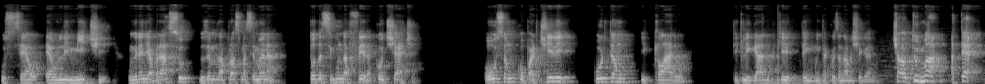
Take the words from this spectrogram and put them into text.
o céu é o limite. Um grande abraço. Nos vemos na próxima semana, toda segunda-feira, Coach Chat. Ouçam, compartilhem, curtam e, claro, fique ligado porque tem muita coisa nova chegando. Tchau, turma! Até!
